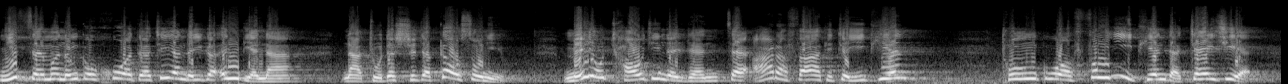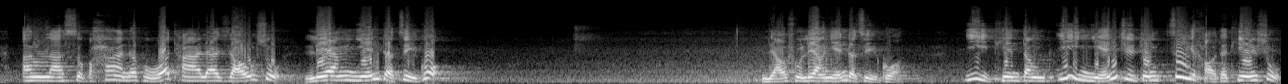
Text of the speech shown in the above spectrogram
你怎么能够获得这样的一个恩典呢？那主的使者告诉你，没有朝觐的人在阿拉法的这一天，通过封一天的斋戒，安拉苏巴哈的活他来饶恕两年的罪过，饶恕两年的罪过，一天当一年之中最好的天数。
